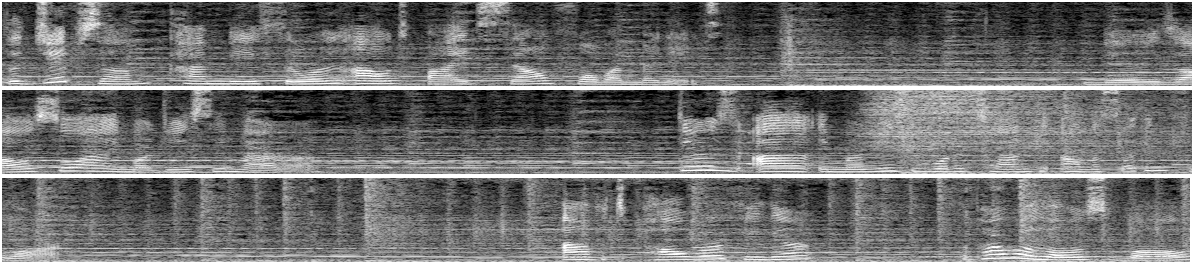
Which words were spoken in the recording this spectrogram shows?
The gypsum can be thrown out by itself for one minute. There is also an emergency matter. There is an emergency water tank on the second floor. After power failure, the power loss valve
